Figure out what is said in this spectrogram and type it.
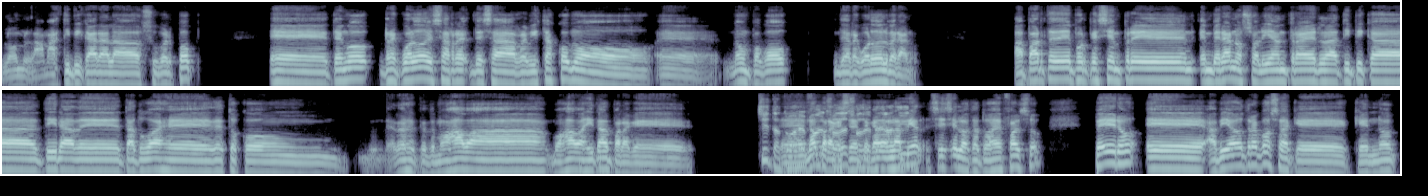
la más típica era la Super Pop. Eh, tengo recuerdo de, esas de esas revistas como, eh, no, un poco de recuerdo del verano. Aparte de porque siempre en, verano solían traer la típica tira de tatuajes de estos con que te mojabas, mojabas y tal para que sí, tatuajes eh, no, para que se te quede la piel. Sí, sí, los tatuajes falsos. Pero eh, había otra cosa que, que no,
